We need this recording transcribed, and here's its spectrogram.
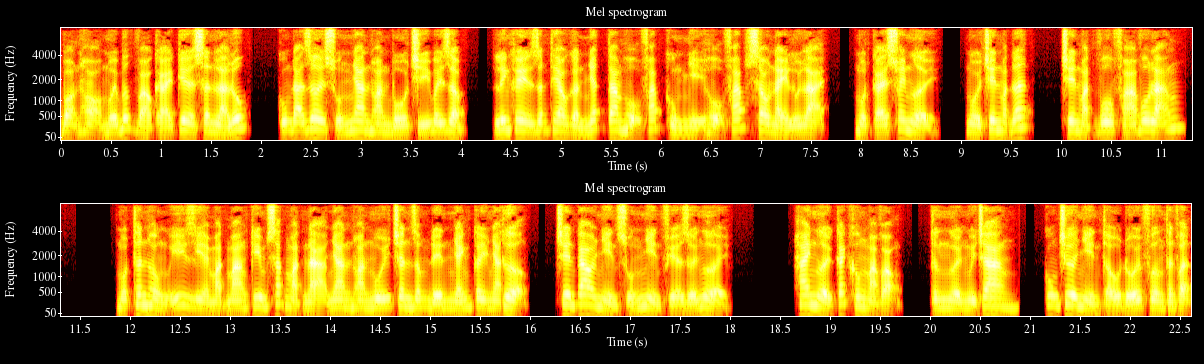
bọn họ mới bước vào cái kia sân là lúc, cũng đã rơi xuống nhan hoan bố trí bấy dập, Linh Khê dẫn theo gần nhất tam hộ pháp cùng nhị hộ pháp sau này lui lại, một cái xoay người, ngồi trên mặt đất, trên mặt vô phá vô lãng. Một thân hồng y dì mặt mang kim sắc mặt nạ nhan hoan mũi chân dẫm đến nhánh cây nha thượng, trên cao nhìn xuống nhìn phía dưới người. Hai người cách không mà vọng, từng người ngụy trang, cũng chưa nhìn thấu đối phương thân phận.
